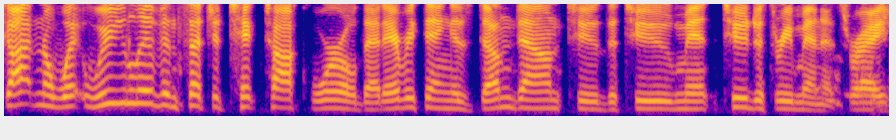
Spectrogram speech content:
gotten away we live in such a tiktok world that everything is dumbed down to the two min two to three minutes right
